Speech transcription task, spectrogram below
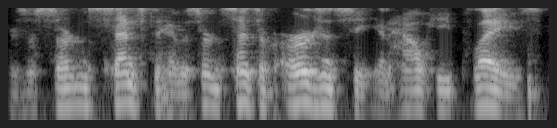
There's a certain sense to him, a certain sense of urgency in how he plays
